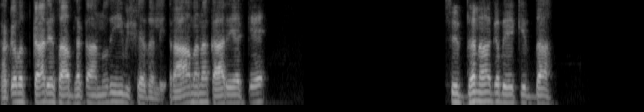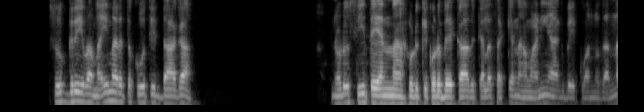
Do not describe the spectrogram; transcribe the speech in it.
ಭಗವತ್ ಕಾರ್ಯ ಸಾಧಕ ಅನ್ನೋದು ಈ ವಿಷಯದಲ್ಲಿ. ರಾಮನ ಕಾರ್ಯಕ್ಕೆ ಸಿದ್ಧನಾಗಬೇಕಿದ್ದ ಸುಗ್ರೀವ ಮೈಮರೆತು ಕೂತಿದ್ದಾಗ ನೋಡು ಸೀತೆಯನ್ನ ಹುಡುಕಿ ಕೊಡಬೇಕಾದ ಕೆಲಸಕ್ಕೆ ನಾವು ಅಣಿಯಾಗಬೇಕು ಅನ್ನೋದನ್ನ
